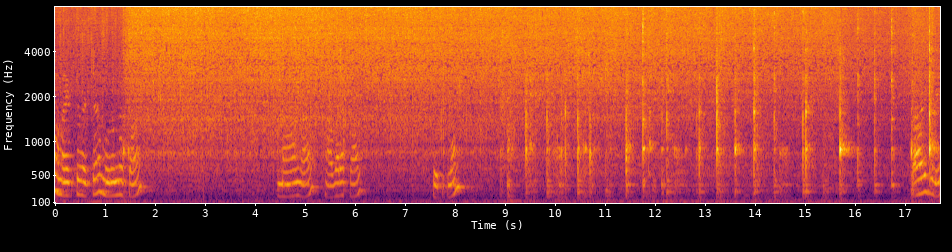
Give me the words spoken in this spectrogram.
நம்ம எடுத்து வச்ச முருங்கைக்காய் மாங்காய் அவரைக்காய் சேர்த்துக்கலாம். காய்கறி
